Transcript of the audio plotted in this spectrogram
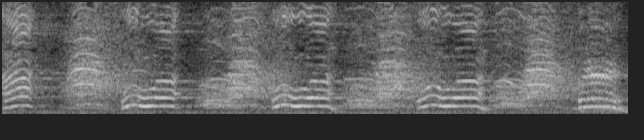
أ أهو أهو أهو بر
